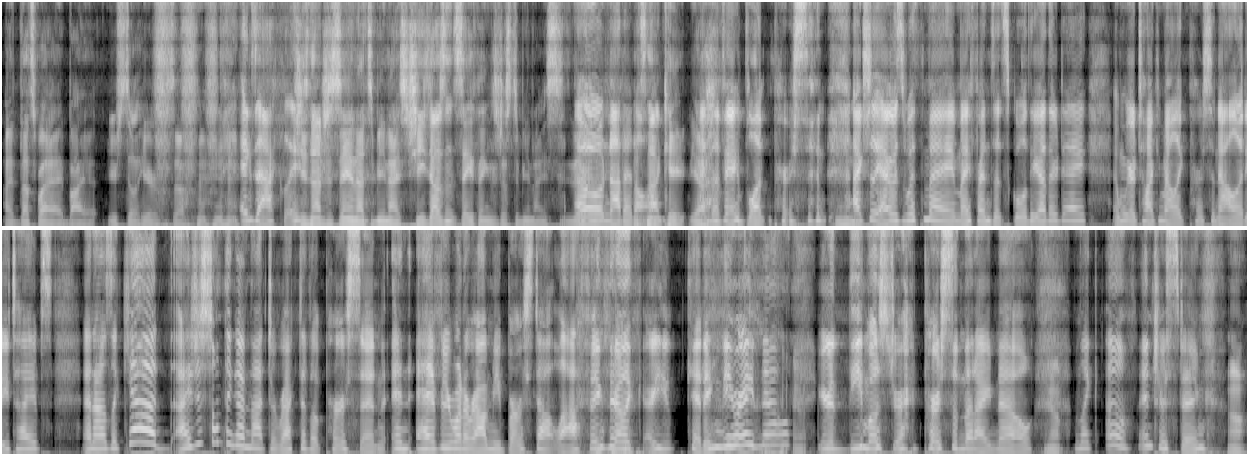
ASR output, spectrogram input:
I, that's why I buy it. You're still here, so Exactly. she's not just saying that to be nice. She doesn't say things just to be nice. Oh, not at That's all. not Kate. Yeah. Mm-hmm. I'm a very blunt person. Actually, I was with my my friends at school the other day, and we were talking about like personality types, and I was like, "Yeah, I just don't think I'm that direct of a person." And everyone around me burst out laughing. They're like, "Are you kidding me right now? You're the most direct person that I know." Yeah. I'm like, "Oh, interesting." Oh.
